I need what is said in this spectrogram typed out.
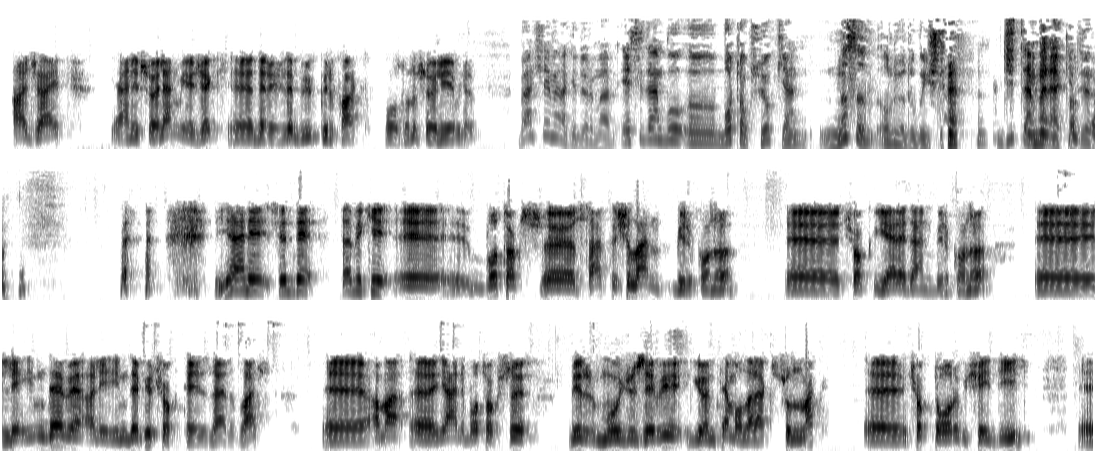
acayip yani söylenmeyecek e, derecede büyük bir fark olduğunu söyleyebilirim. Ben şey merak ediyorum abi. Eskiden bu e, botoks yokken nasıl oluyordu bu işler? Cidden merak ediyorum. Yani şimdi tabii ki e, botoks e, tartışılan bir konu. E, çok yer eden bir konu. E, lehinde ve aleyhinde birçok tezler var. E, ama e, yani botoksu bir mucizevi yöntem olarak sunmak e, çok doğru bir şey değil. E,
